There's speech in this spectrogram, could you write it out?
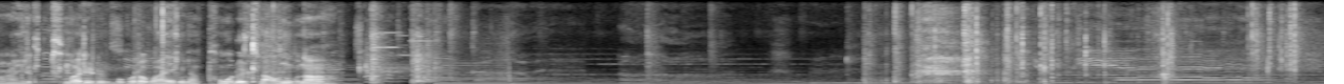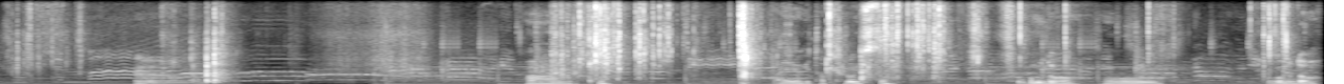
아 이렇게 두 마리를 먹으라고 아예 그냥 통으로 이렇게 나오는구나. 음... 아 이렇게 아예 여기 다 들어있어. 소금도. 오 소금도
